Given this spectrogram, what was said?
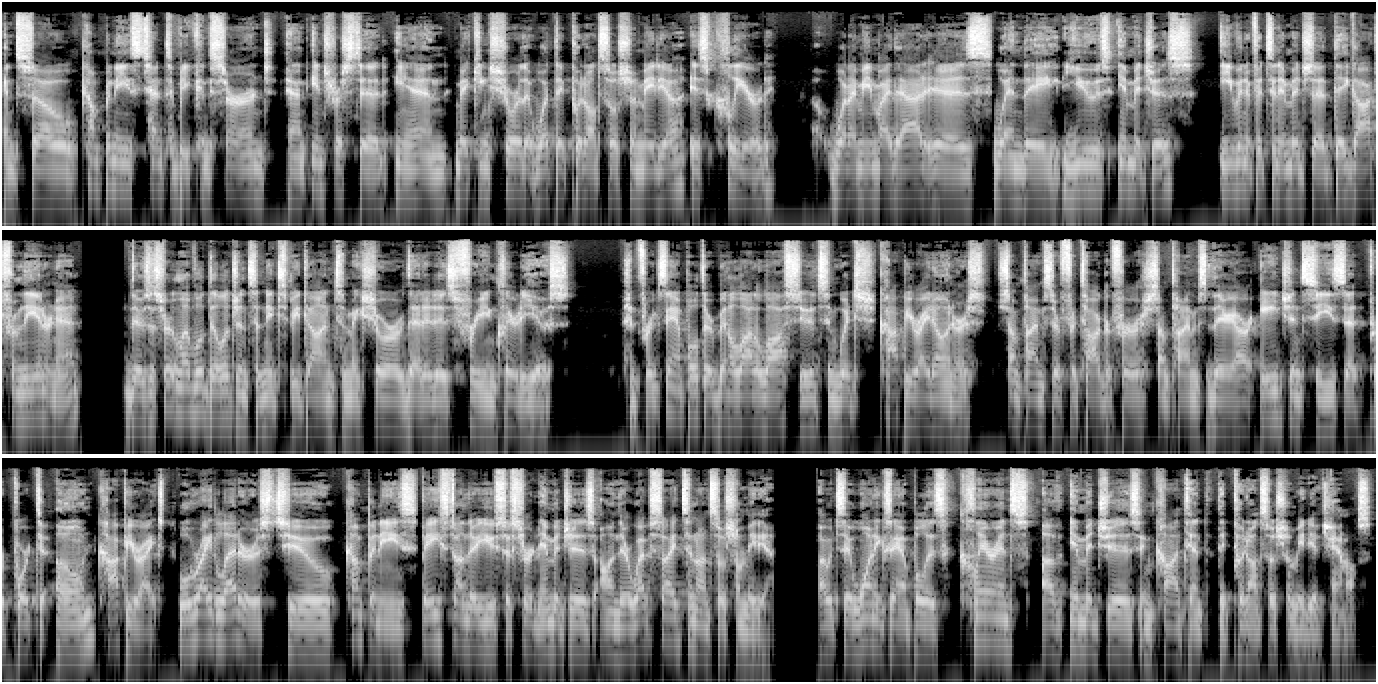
And so companies tend to be concerned and interested in making sure that what they put on social media is cleared what I mean by that is when they use images, even if it's an image that they got from the internet, there's a certain level of diligence that needs to be done to make sure that it is free and clear to use. And for example, there have been a lot of lawsuits in which copyright owners, sometimes they're photographers, sometimes they are agencies that purport to own copyrights, will write letters to companies based on their use of certain images on their websites and on social media. I would say one example is clearance of images and content that they put on social media channels.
